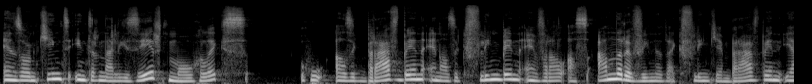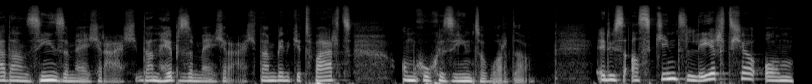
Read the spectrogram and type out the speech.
En zo'n kind internaliseert mogelijk hoe als ik braaf ben en als ik flink ben, en vooral als anderen vinden dat ik flink en braaf ben, ja, dan zien ze mij graag. Dan hebben ze mij graag. Dan ben ik het waard om goed gezien te worden. En dus als kind leert je om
